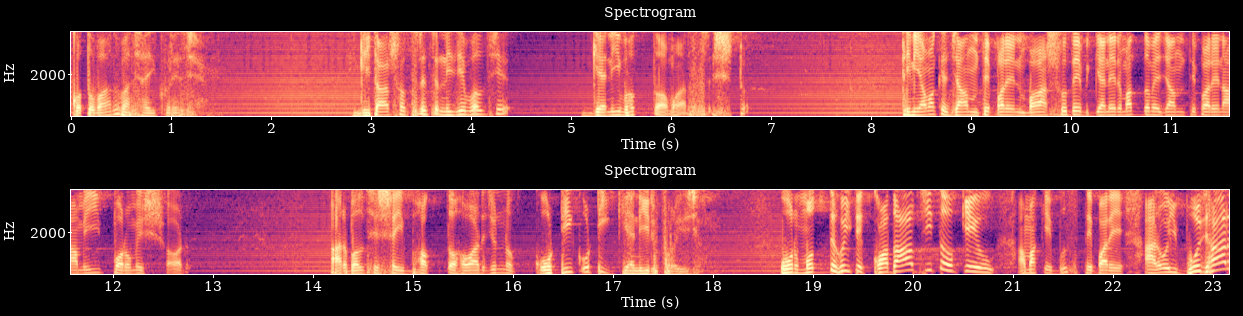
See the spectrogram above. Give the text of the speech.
কতবার বাছাই করেছে। গীতা শাস্ত্রে তো নিজে বলছে, জ্ঞানী ভক্ত আমার শ্রেষ্ঠ। তিনি আমাকে জানতে পারেন, বাসুদেব জ্ঞানের মাধ্যমে জানতে পারেন, আমি পরমেশ্বর। আর বলছে, সেই ভক্ত হওয়ার জন্য কোটি কোটি জ্ঞানীর প্রয়োজন। ওর মধ্যে হইতে কদাচিত কেউ আমাকে বুঝতে পারে, আর ওই বোঝার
